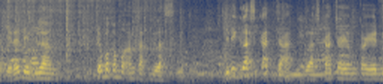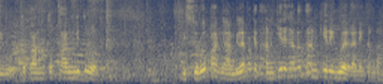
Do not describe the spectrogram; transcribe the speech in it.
akhirnya dia bilang coba kamu angkat gelas itu. Jadi gelas kaca gelas kaca yang kayak di tukang-tukang gitu loh. Disuruh pak ngambilnya pakai tangan kiri karena tangan kiri gue kan yang kena.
